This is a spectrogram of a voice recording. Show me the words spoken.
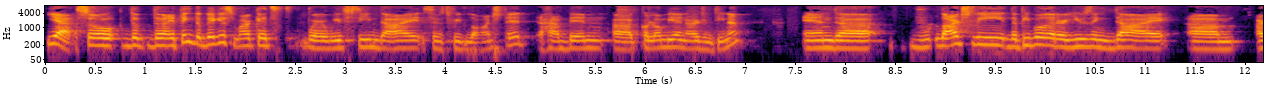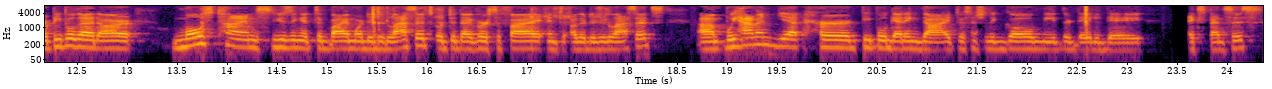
yeah so the, the i think the biggest markets where we've seen DAI since we've launched it have been uh, colombia and argentina. And uh, largely the people that are using DAI um, are people that are most times using it to buy more digital assets or to diversify into other digital assets. Um, we haven't yet heard people getting DAI to essentially go meet their day-to-day expenses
